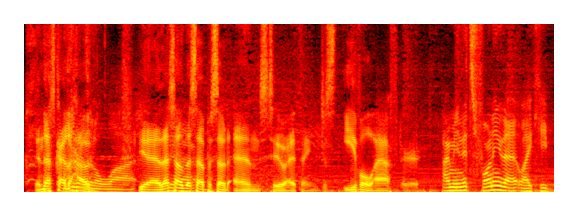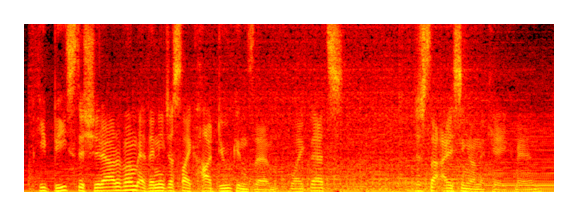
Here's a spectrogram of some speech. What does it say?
and that's kind of how it a lot. Yeah, that's how this episode ends too. I think just evil laughter. I mean, it's funny that like he he beats the shit out of him and then he just like Hadoukens them. Like that's just the icing on the cake, man.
